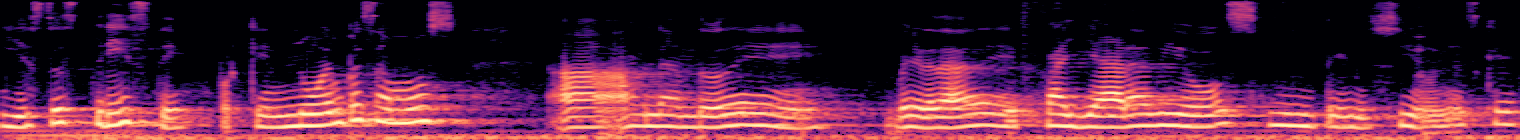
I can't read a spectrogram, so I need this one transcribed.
Y esto es triste porque no empezamos ah, hablando de, ¿verdad? De fallar a Dios. Mi intención es que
